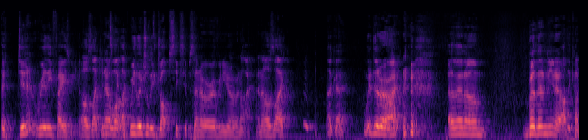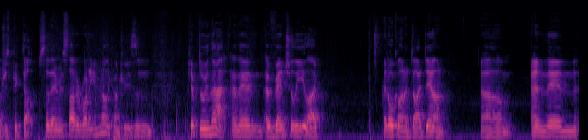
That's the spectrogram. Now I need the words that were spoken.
it didn't really faze me. I was like, you know That's what? Good. Like we literally dropped sixty percent of our revenue overnight, and I was like, hmm, okay, we did all right. and then, um, but then you know other countries picked up, so then we started running them in other countries and kept doing that, and then eventually like it all kind of died down, um, and then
